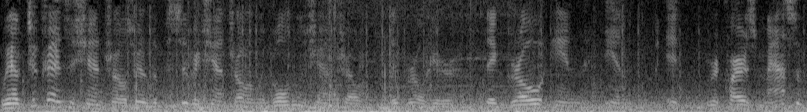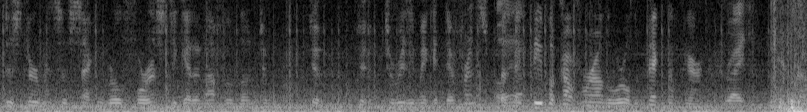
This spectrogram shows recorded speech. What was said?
We have two kinds of chanterelles. We have the Pacific chanterelle and the golden chanterelle that grow here. They grow in in it requires massive disturbance of second growth forests to get enough of them to to, to, to really make a difference. Oh, But yeah. the people come from around the world to pick them here. Right. In the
